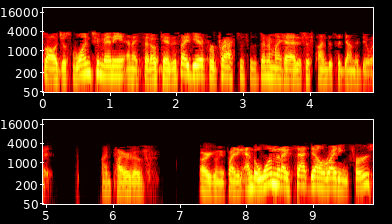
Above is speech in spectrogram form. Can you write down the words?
saw just one too many and I said, okay, this idea for Praxis has been in my head. It's just time to sit down and do it. I'm tired of arguing and fighting. And the one that I sat down writing first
